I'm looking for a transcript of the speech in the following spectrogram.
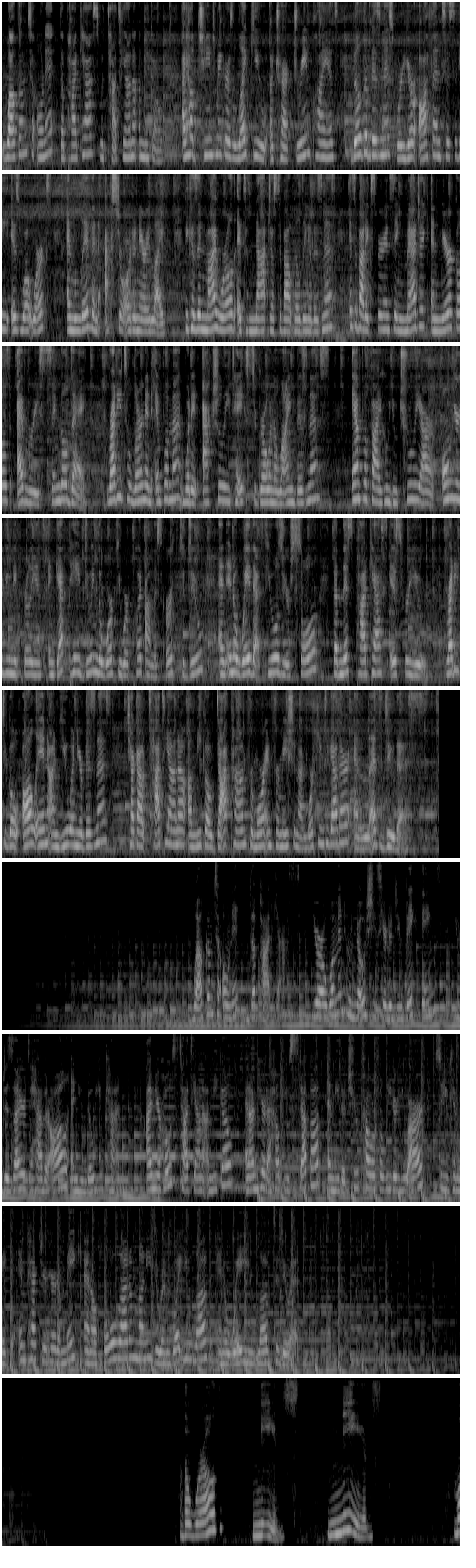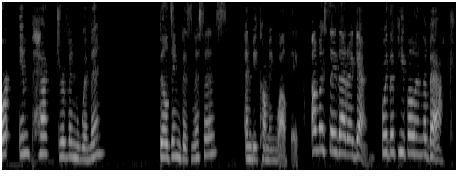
Welcome to Own It, the podcast with Tatiana Amico. I help changemakers like you attract dream clients, build a business where your authenticity is what works, and live an extraordinary life. Because in my world, it's not just about building a business, it's about experiencing magic and miracles every single day. Ready to learn and implement what it actually takes to grow an aligned business? Amplify who you truly are, own your unique brilliance, and get paid doing the work you were put on this earth to do and in a way that fuels your soul, then this podcast is for you. Ready to go all in on you and your business? Check out TatianaAmico.com for more information on working together, and let's do this. Welcome to Own It, the podcast. You're a woman who knows she's here to do big things, you desire to have it all, and you know you can. I'm your host, Tatiana Amico, and I'm here to help you step up and be the true powerful leader you are so you can make the impact you're here to make and a whole lot of money doing what you love in a way you love to do it. The world needs needs more impact driven women building businesses and becoming wealthy. I'm going to say that again for the people in the back.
